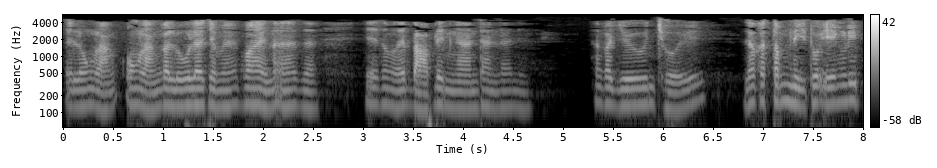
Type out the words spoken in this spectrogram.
ไอ้ลงหลัง องค์หลังก็รู้แล้วใช่ไหมว่าไอ้นะจะเอ๊ะต้องไหนบาปเล่นงานท่านแล้วนี่ท่านก็ยืนเฉย แล้วก็ตำหนิตัวเองรีบ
